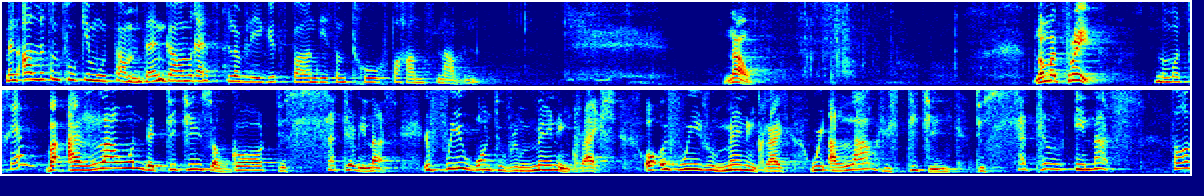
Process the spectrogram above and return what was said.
Men alle som tok imot ham, den ga ham rett til å bli Guds barn, de som tror på hans navn. Now, number three, Nummer tre. by allowing the teachings of God to settle in us. If we want to remain in Christ, or if we remain in Christ, we allow his teaching to settle in us. For å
